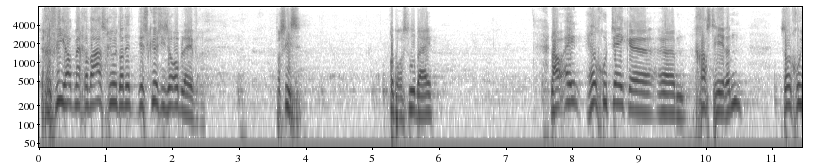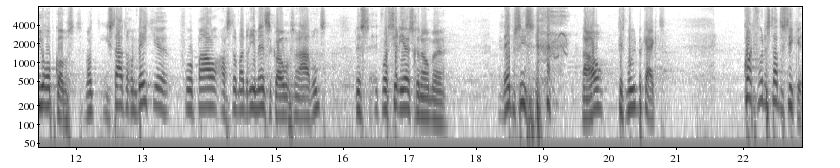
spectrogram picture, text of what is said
de grafie had mij gewaarschuwd dat dit discussie zou opleveren. Precies. Kom er een stoel bij. Nou, één heel goed teken, uh, gastheren. Zo'n goede opkomst. Want je staat toch een beetje voor paal als er maar drie mensen komen op zo'n avond. Dus het wordt serieus genomen. Nee, precies. nou, het is moeilijk bekijkt. Kort voor de statistieken.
